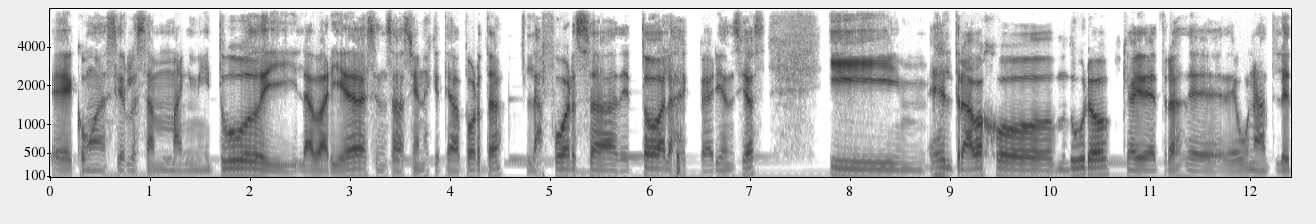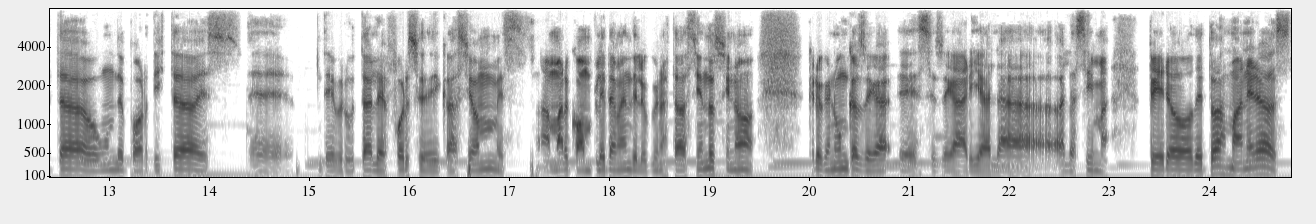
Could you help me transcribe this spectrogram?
eh, ¿cómo decirlo?, esa magnitud y la variedad de sensaciones que te aporta, la fuerza de todas las experiencias y es el trabajo duro que hay detrás de, un atleta o un deportista, es eh, de brutal esfuerzo y dedicación, es amar completamente lo que uno está haciendo, si no, creo que nunca eh, se llegaría a la, a la cima. Pero de todas maneras,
